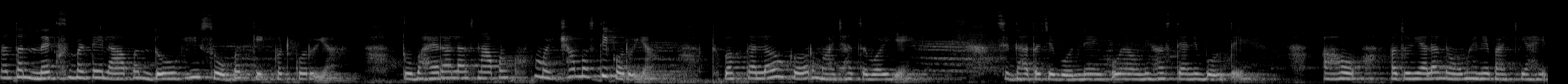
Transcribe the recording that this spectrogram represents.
नंतर नेक्स्ट बड्डेला आपण दोघी सोबत केक कट करूया. तू बाहेर आलास ना आपण खूप मज्जा मस्ती करूया. तू फक्त लवकर माझ्याजवळ ये. सिद्धार्थचे बोलणे ऐकून अवनी हसते आणि बोलते. अहो अजून याला नऊ महिने बाकी आहेत.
